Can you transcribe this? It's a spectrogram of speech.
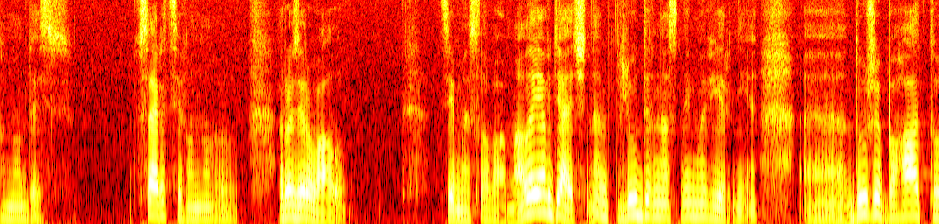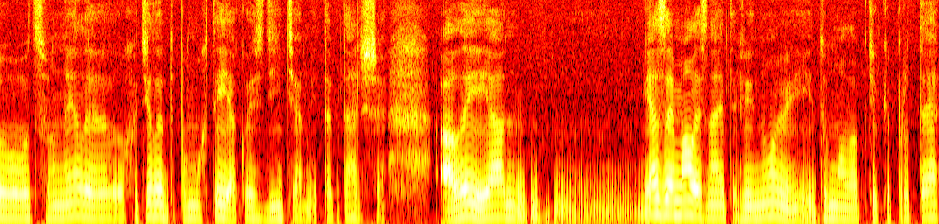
воно десь в серці воно розірвало цими словами. Але я вдячна. Люди в нас неймовірні. Е, Дуже багато дзвонили, хотіли допомогти якось дітям і так далі. Але я, я займалася, знаєте, війною і думала б тільки про те.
